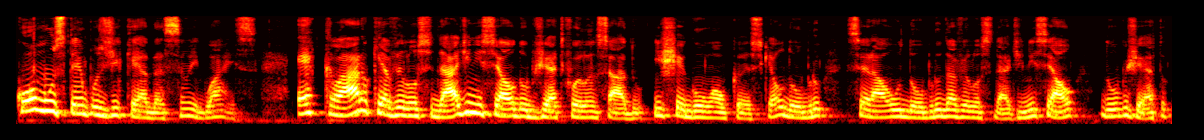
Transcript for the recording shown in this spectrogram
Como os tempos de queda são iguais, é claro que a velocidade inicial do objeto que foi lançado e chegou a um alcance que é o dobro, será o dobro da velocidade inicial do objeto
